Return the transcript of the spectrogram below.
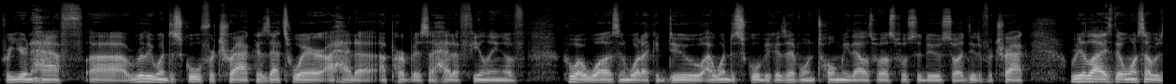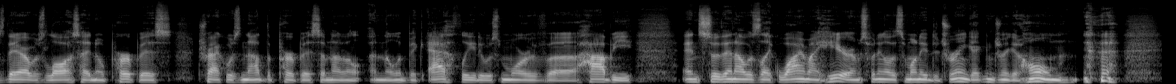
for a year and a half. Uh, really went to school for track because that's where I had a, a, purpose. I had a feeling of who I was and what I could do. I went to school because everyone told me that was what I was supposed to do. So I did it for track. Realized that once I was there, I was lost. I had no purpose. Track was not the purpose. I'm not an Olympic athlete. It was more of a hobby. And so then I was like, why am I here? I'm spending all this money to drink. I can drink at home.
